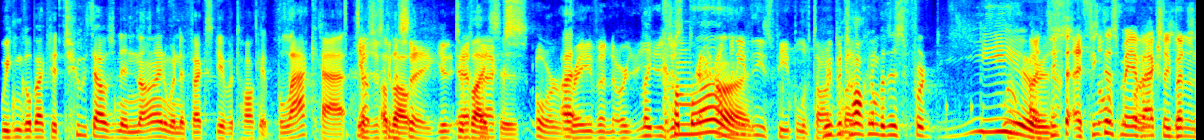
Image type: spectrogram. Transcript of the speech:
We can go back to 2009 when FX gave a talk at Black Hat I was just going about to say, you- devices. FX or I- Raven or like, you just, come How many on. of these people have talked? We've been about talking about this for years. I think th- I think It's this may have actually been an,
